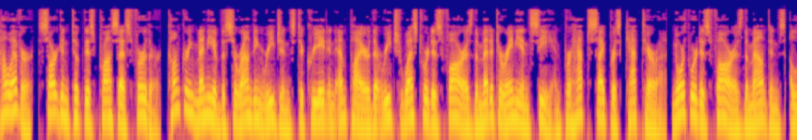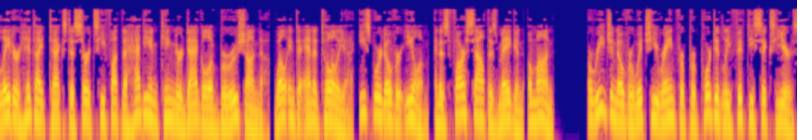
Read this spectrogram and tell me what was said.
However, Sargon took this process further, conquering many of the surrounding regions to create an empire that reached westward as far as the Mediterranean Sea and perhaps Cyprus Kaptara, northward as far as the mountains a later Hittite text asserts he fought the Hattian king Nerdagal of Barushanda, well into Anatolia, eastward over Elam, and as far south as Magan Oman—a region over which he reigned for purportedly 56 years,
